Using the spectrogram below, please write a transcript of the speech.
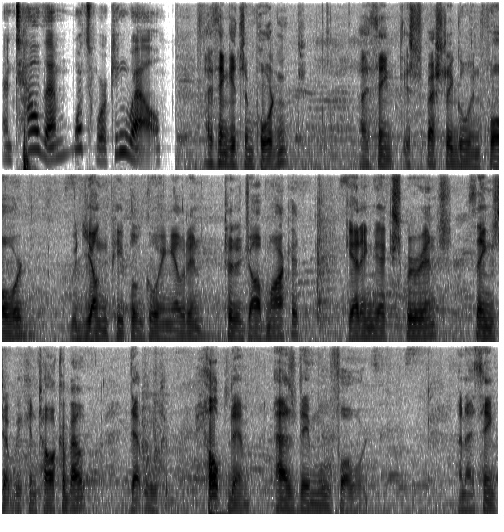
and tell them what's working well. I think it's important. I think especially going forward with young people going out into the job market, getting the experience, things that we can talk about that will help them as they move forward. And I think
